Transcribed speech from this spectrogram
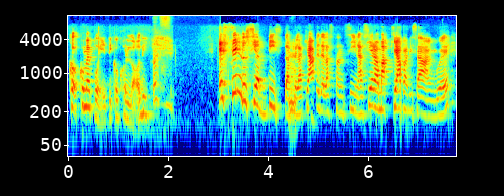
Co- com'è poetico Collodi. Essendosi avvista che la chiave della stanzina si era macchiata di sangue,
